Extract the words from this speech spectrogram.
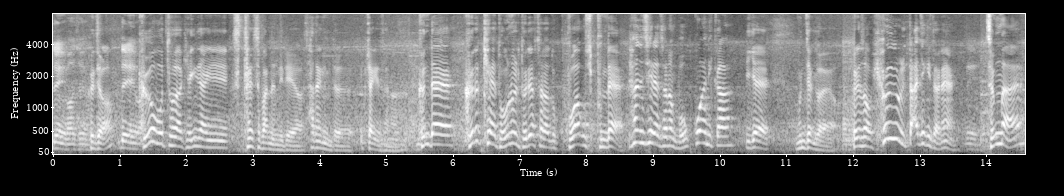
네 맞아요 그죠? 네, 맞아요. 그거부터가 굉장히 스트레스 받는 일이에요. 사장님들 입장에서는. 근데 그렇게 돈을 들여서라도 구하고 싶은데 현실에서는 못 구하니까 이게 문제인 거예요. 그래서 효율을 따지기 전에 네. 정말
